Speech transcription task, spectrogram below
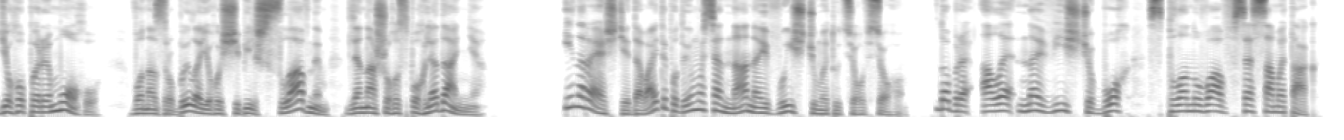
Його перемогу. Вона зробила його ще більш славним для нашого споглядання. І нарешті давайте подивимося на найвищу мету цього всього. Добре, але навіщо Бог спланував все саме так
